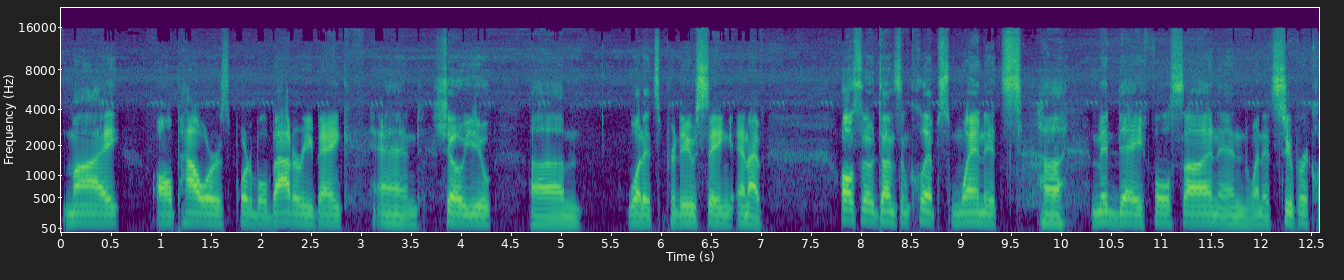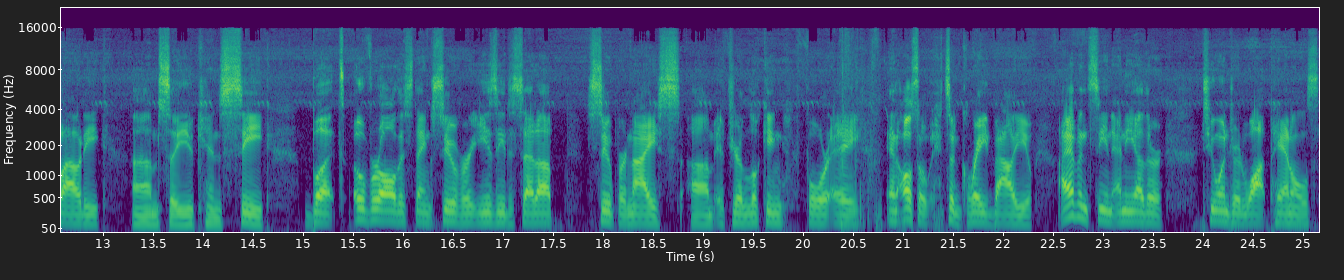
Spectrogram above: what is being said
my Allpowers portable battery bank and show you um, what it's producing. And I've also done some clips when it's uh, midday full sun and when it's super cloudy um, so you can see. But overall, this thing's super easy to set up, super nice. Um, if you're looking for a, and also it's a great value. I haven't seen any other 200 watt panels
